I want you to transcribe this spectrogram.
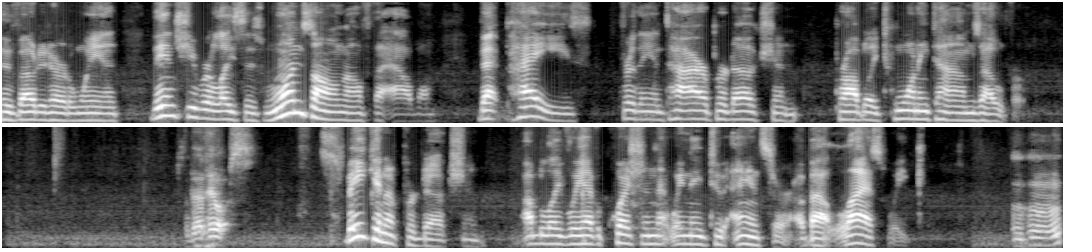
who voted her to win. Then she releases one song off the album that pays for the entire production probably 20 times over. That helps. Speaking of production, I believe we have a question that we need to answer about last week. Mm-hmm.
